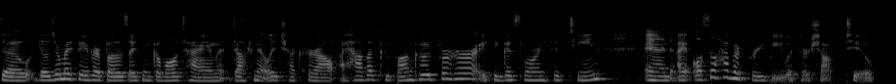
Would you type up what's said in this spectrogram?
so those are my favorite bows I think of all time. Definitely check her out. I have a coupon code for her. I think it's Lauren15 and I also have a freebie with her shop too.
